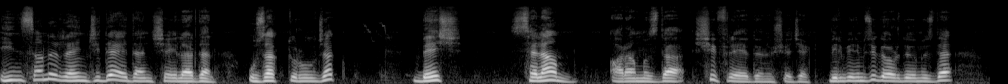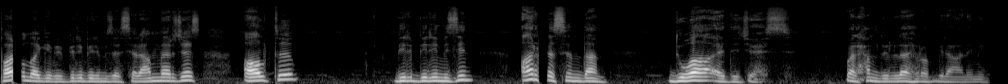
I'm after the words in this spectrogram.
insanı rencide eden şeylerden uzak durulacak. Beş, selam aramızda şifreye dönüşecek. Birbirimizi gördüğümüzde parola gibi birbirimize selam vereceğiz. Altı, birbirimizin arkasından dua edeceğiz. Velhamdülillahi Rabbil Alemin.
